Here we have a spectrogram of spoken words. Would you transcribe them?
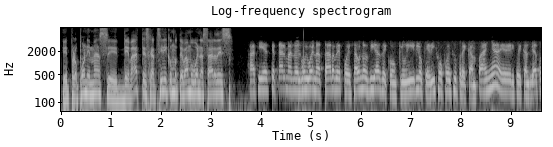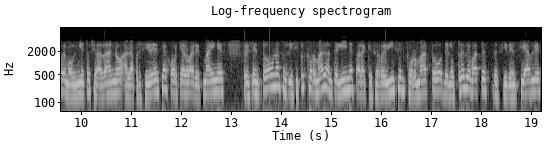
eh, propone más eh, debates. Hatsiri, ¿cómo te va? Muy buenas tardes. Así es, ¿qué tal Manuel? Muy buena tarde. Pues a unos días de concluir lo que dijo fue su precampaña, el precandidato de Movimiento Ciudadano a la presidencia, Jorge Álvarez Maínez, presentó una solicitud formal ante el INE para que se revise el formato de los tres debates presidenciables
